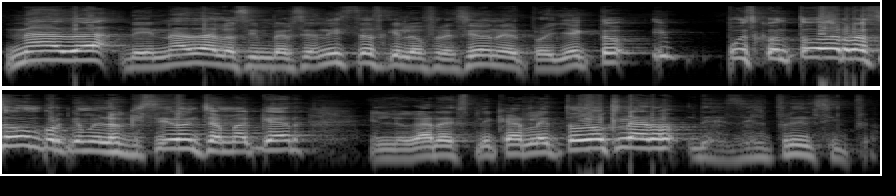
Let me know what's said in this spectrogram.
nada de nada a los inversionistas que le ofrecieron el proyecto y pues con toda razón porque me lo quisieron chamaquear en lugar de explicarle todo claro desde el principio.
